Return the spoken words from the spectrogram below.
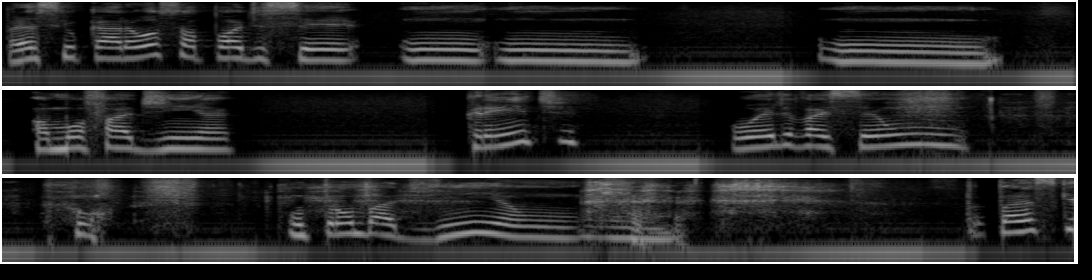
Parece que o cara ou só pode ser um, um, um almofadinha crente, ou ele vai ser um um trombadinha, um, um... parece que,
